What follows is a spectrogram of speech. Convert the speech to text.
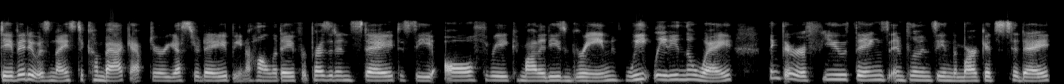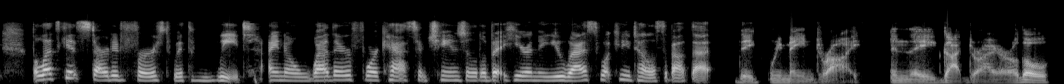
David, it was nice to come back after yesterday being a holiday for President's Day to see all three commodities green, wheat leading the way. I think there are a few things influencing the markets today, but let's get started first with wheat. I know weather forecasts have changed a little bit here in the US. What can you tell us about that? They remain dry and they got drier, although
